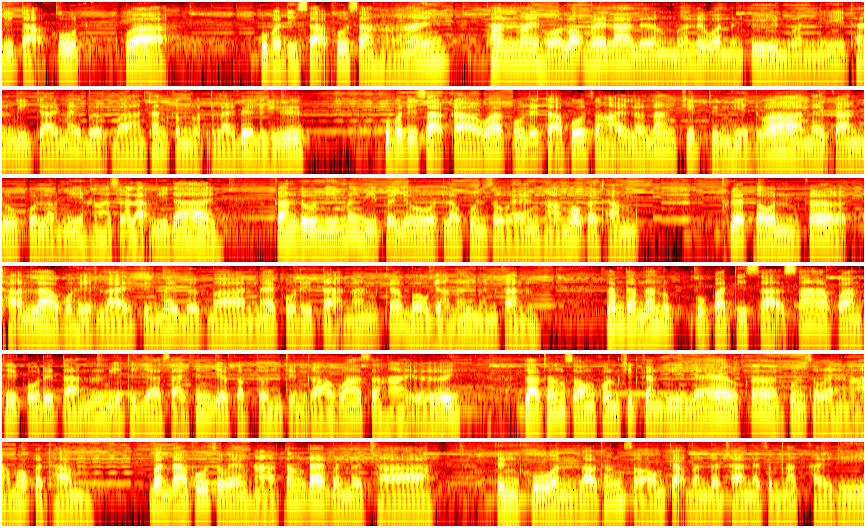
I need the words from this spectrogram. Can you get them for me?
ริตะพูดว่า อุปติสะผู้สหาย ท่านไม่หัวเราะไม่ล่าเริงเหมือนในวันอื่น ๆ วันนี้ท่านมีใจไม่เบิกบานท่านกำหนดอะไรด้วยหรือ อุปติสะกล่าวว่าโกริตะผู้สหายเรานั่งคิดถึงเหตุว่าในการดูคนเหล่านี้หาสาระมีได้ การดูนี้ไม่มีประโยชน์ เราควรแสวงหาโมกธรรม เพื่อตนก็ทานเหล้าเพราะเหตุไรจึงไม่เบิกบาน แม้โกริตะนั้นก็บอกอย่างนั้นเหมือนกันลำดับนั้นอุปติสสะทราบความที่โกริตะนั้นมีอัธยาศัยเช่นเดียวกับตนจึงกล่าวว่าสหายเอ๋ยเราทั้งสองคนคิดกันดีแล้วก็ควรแสวงหาโมกธรรม บรรดาผู้แสวงหาต้องได้บรรพชา จึงควรเราทั้งสองจะบรรพชาในสำนักใครดี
